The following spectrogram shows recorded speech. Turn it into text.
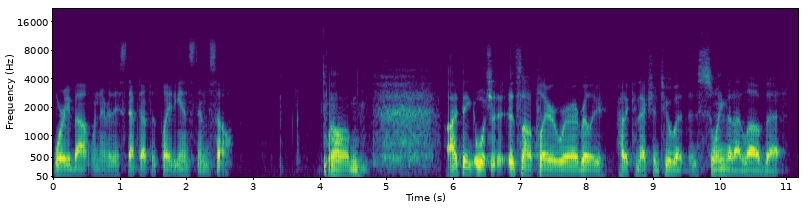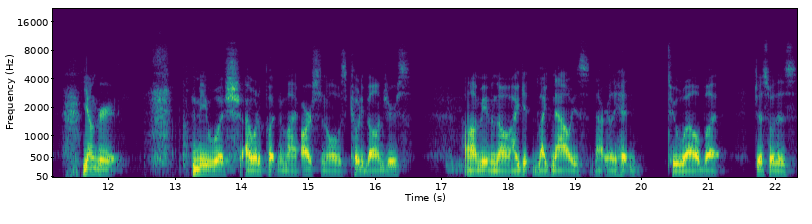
worry about whenever they stepped up to the plate against him. So. Um, I think, which it's not a player where I really had a connection to, but a swing that I love that younger me wish I would have put into my arsenal was Cody Bellinger's. Um, even though I get like now he's not really hitting too well, but just with his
